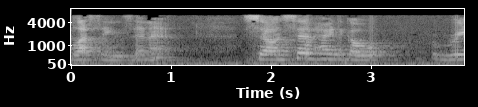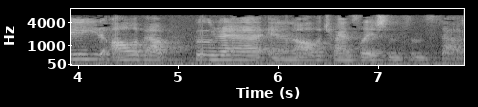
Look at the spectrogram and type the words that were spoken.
blessings in it." So instead of having to go read all about Buddha and all the translations and stuff,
